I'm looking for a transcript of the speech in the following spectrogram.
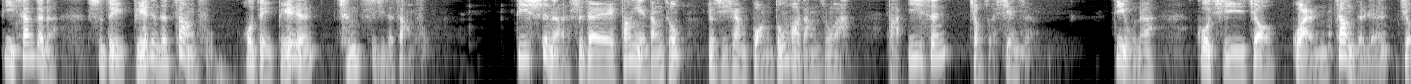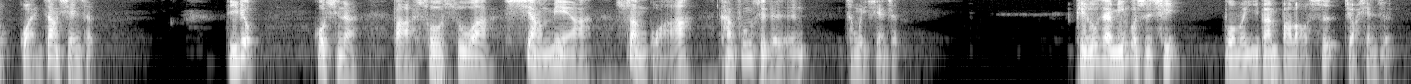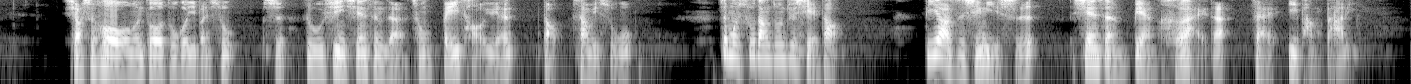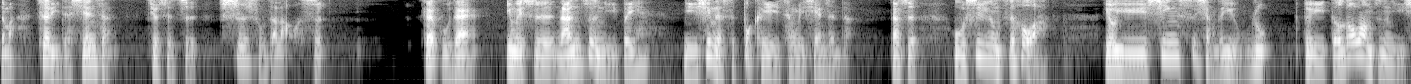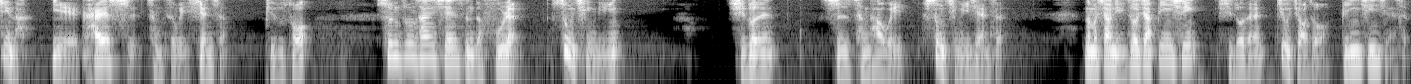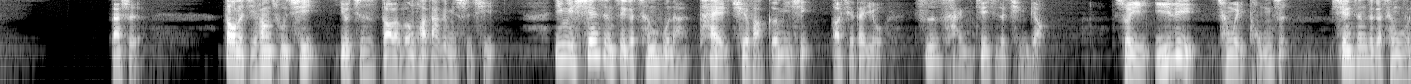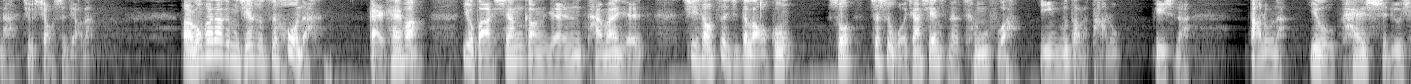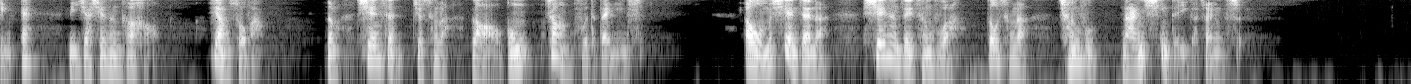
第三个呢，是对别人的丈夫或对别人称自己的丈夫；第四呢，是在方言当中。尤其像广东话当中啊，把医生叫做先生。第五呢，过去叫管账的人叫管账先生。第六，过去呢，把说书啊、相面啊、算卦啊、看风水的人称为先生。譬如在民国时期，我们一般把老师叫先生。小时候我们都读过一本书，是鲁迅先生的《从北草原到三味书屋》。这本书当中就写到。第二次行礼时，先生便和蔼的在一旁打理。那么这里的先生就是指私塾的老师。在古代，因为是男尊女卑，女性呢是不可以称为先生的。但是五四运动之后啊，由于新思想的涌入，对德高望重的女性呢也开始称之为先生。比如说孙中山先生的夫人宋庆龄，许多人是称她为宋庆龄先生。那么，像女作家冰心，许多人就叫做冰心先生。但是，到了解放初期，尤其是到了文化大革命时期，因为“先生”这个称呼呢，太缺乏革命性，而且带有资产阶级的情调，所以一律称为同志。先生这个称呼呢，就消失掉了。而文化大革命结束之后呢，改革开放又把香港人、台湾人介绍自己的老公，说这是我家先生的称呼啊，引入到了大陆。于是呢。大陆呢又开始流行，哎，你家先生可好？这样的说法，那么先生就成了老公、丈夫的代名词。而我们现在呢，先生这称呼啊，都成了称呼男性的一个专用词。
